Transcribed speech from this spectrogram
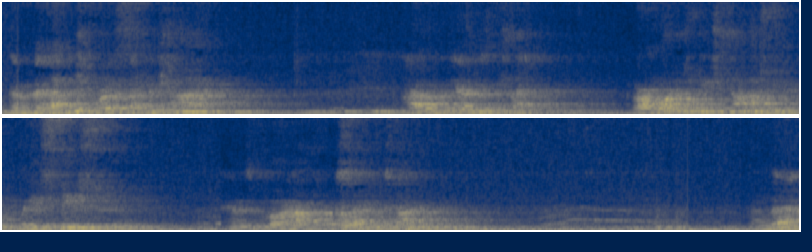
And if it happens for a second time, Pilate again is attracted. And our Lord reaching out to him when he speaks to him, and is blown out for a second time. And then,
